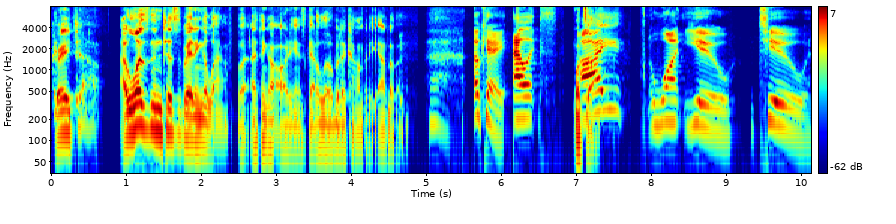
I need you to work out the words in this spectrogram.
Great job. I wasn't anticipating a laugh, but I think our audience got a little bit of comedy out of that. Okay, Alex. What's up? I want you to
